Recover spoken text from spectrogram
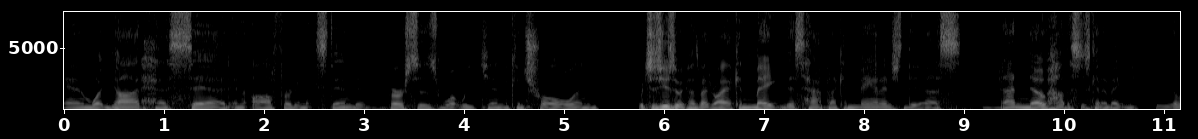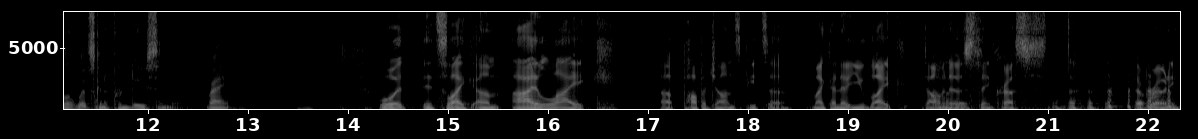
and what God has said and offered and extended versus what we can control and which is usually what comes back to right. I can make this happen. I can manage this, and I know how this is going to make me feel or what's going to produce in me. Right. Well, it, it's like um, I like uh, Papa John's pizza. Mike, I know you like Domino's, Domino's. thin crust pepperoni.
